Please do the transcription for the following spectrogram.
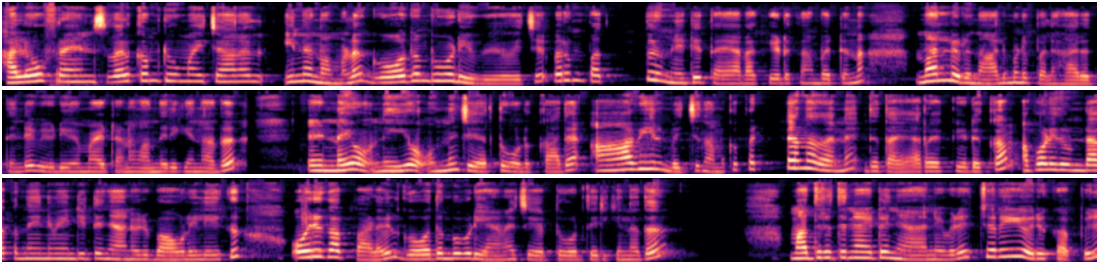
Hello friends welcome to my channel ഇന്ന് നമ്മൾ ഗോതമ്പ് പൊടി ഉപയോഗിച്ച് വെറും പത്ത് മിനിറ്റ് തയ്യാറാക്കിയെടുക്കാൻ പറ്റുന്ന നല്ലൊരു നാലുമണി പലഹാരത്തിന്റെ വീഡിയോയുമായിട്ടാണ് വന്നിരിക്കുന്നത്. എണ്ണയോ നെയ്യോ ഒന്നും ചേർത്ത് കൊടുക്കാതെ ആവിയിൽ വെച്ച് നമുക്ക് പെട്ടെന്ന് തന്നെ ഇത് തയ്യാറാക്കിയെടുക്കാം അപ്പോൾ ഇത് ഉണ്ടാക്കുന്നതിന് വേണ്ടിയിട്ട് ഞാനൊരു ബൗളിലേക്ക് ഒരു കപ്പ് അളവിൽ ഗോതമ്പ് പൊടിയാണ് ചേർത്ത് കൊടുത്തിരിക്കുന്നത്. മധുരത്തിനായിട്ട് ഞാനിവിടെ ചെറിയൊരു കപ്പിൽ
